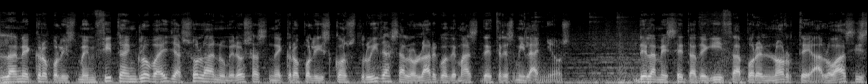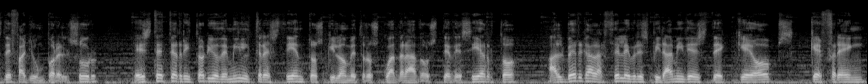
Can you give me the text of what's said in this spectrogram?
La necrópolis menfita engloba ella sola a numerosas necrópolis construidas a lo largo de más de 3.000 años. De la meseta de Giza por el norte al oasis de Fayum por el sur, este territorio de 1.300 kilómetros cuadrados de desierto alberga las célebres pirámides de Keops, Kefren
